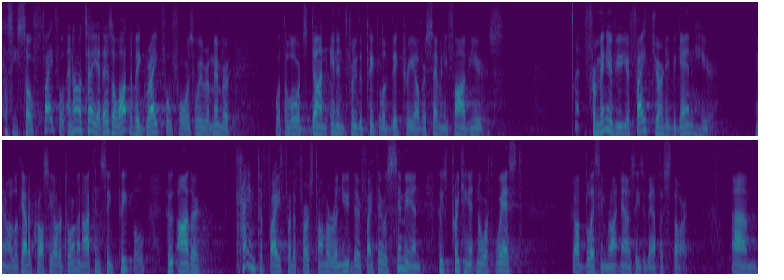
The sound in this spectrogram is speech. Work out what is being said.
Because he's so faithful. And I'll tell you, there's a lot to be grateful for as we remember what the Lord's done in and through the people of victory over 75 years. For many of you, your faith journey began here. You know, I look out across the auditorium and I can see people who either came to faith for the first time or renewed their faith. There was Simeon, who's preaching at Northwest. God bless him right now as he's about to start. Um,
